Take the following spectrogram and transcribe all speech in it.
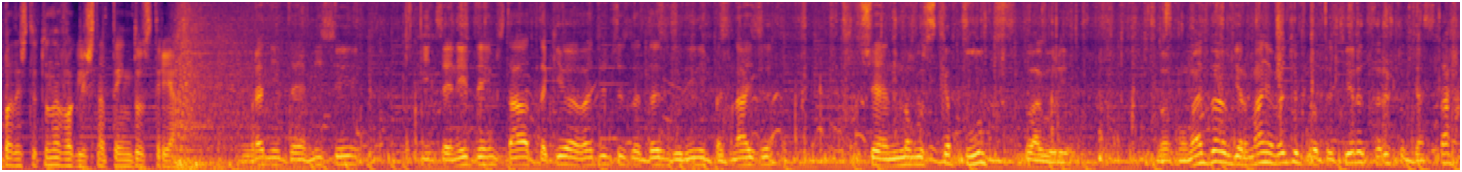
бъдещето на въглишната индустрия. Вредните емисии и цените им стават такива вече, че след 10 години, 15, ще е много скъп лукс това гориво. В момента в Германия вече протестират срещу газта.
